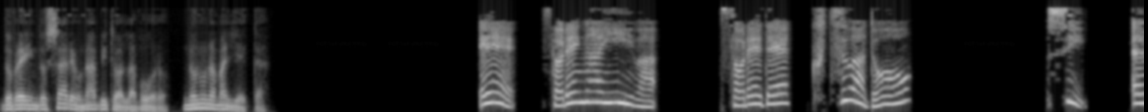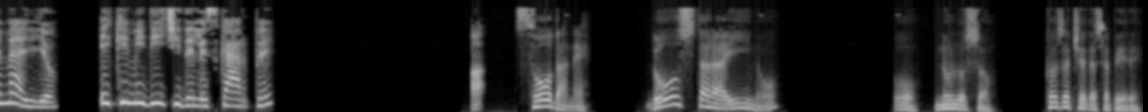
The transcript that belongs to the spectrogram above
dovrei indossare un abito al lavoro, non una maglietta. ええ、それがいいわ。それで、靴はどう Sì, è meglio. E che mi dici delle scarpe? あ、そうだね。どうしたらいいの Oh, non lo so. Cosa c'è da sapere?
